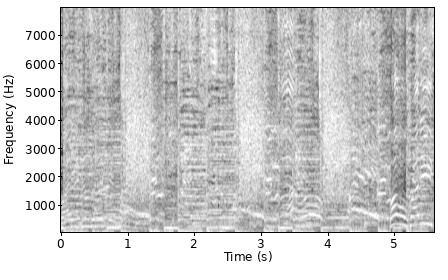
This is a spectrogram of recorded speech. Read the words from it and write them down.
Farid, no lo dejes mal. Vamos, Farid,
